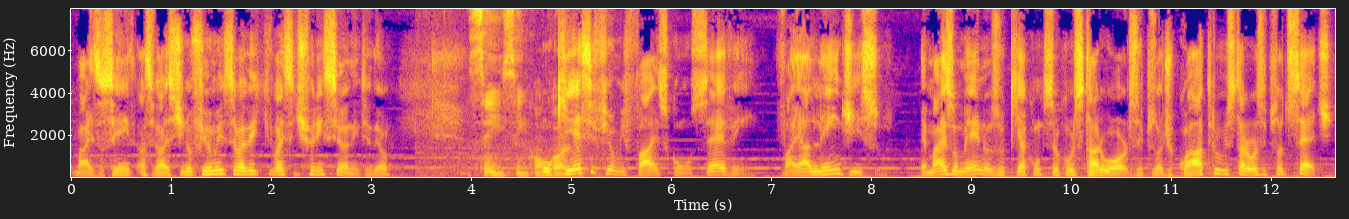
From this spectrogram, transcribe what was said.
mas você vai assistindo o filme você vai ver que vai se diferenciando, entendeu? Sim, sim, concordo. O que esse filme faz com o Seven vai além disso. É mais ou menos o que aconteceu com o Star Wars Episódio 4 e o Star Wars Episódio 7.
